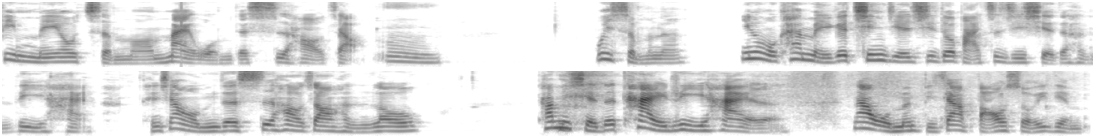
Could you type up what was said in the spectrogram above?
并没有怎么卖我们的四号皂，嗯，为什么呢？因为我看每个清洁剂都把自己写得很厉害，很像我们的四号皂很 low，他们写的太厉害了。那我们比较保守一点，不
